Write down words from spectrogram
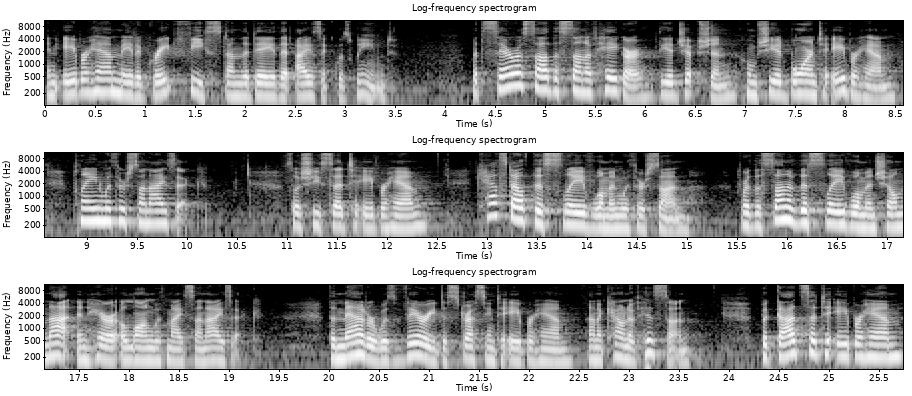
and Abraham made a great feast on the day that Isaac was weaned. But Sarah saw the son of Hagar, the Egyptian, whom she had borne to Abraham, playing with her son Isaac. So she said to Abraham, Cast out this slave woman with her son, for the son of this slave woman shall not inherit along with my son Isaac. The matter was very distressing to Abraham on account of his son. But God said to Abraham,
